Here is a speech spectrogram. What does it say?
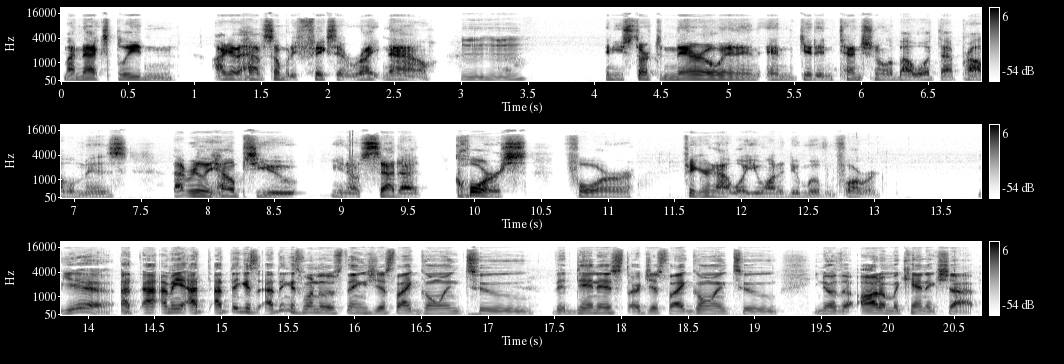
my neck's bleeding, I gotta have somebody fix it right now. Mm-hmm and you start to narrow in and, and get intentional about what that problem is, that really helps you, you know, set a course for figuring out what you want to do moving forward. Yeah, I, I mean, I, I, think it's I think it's one of those things, just like going to the dentist or just like going to you know the auto mechanic shop.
